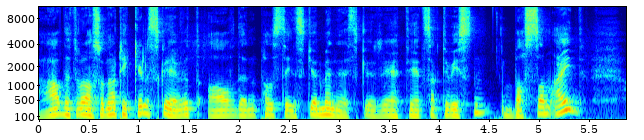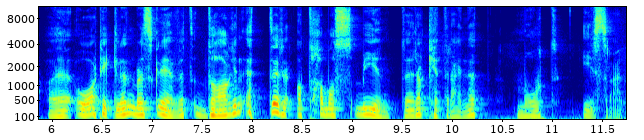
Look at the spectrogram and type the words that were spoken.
Ja, Dette var altså en artikkel skrevet av den palestinske menneskerettighetsaktivisten Bassam Eid. Eh, og artikkelen ble skrevet dagen etter at Hamas begynte rakettregnet mot Israel.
